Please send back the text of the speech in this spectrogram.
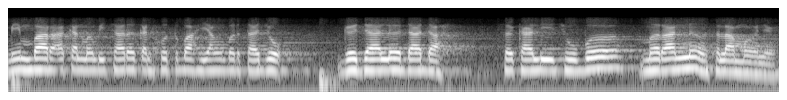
mimbar akan membicarakan khutbah yang bertajuk Gejala dadah sekali cuba merana selamanya.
